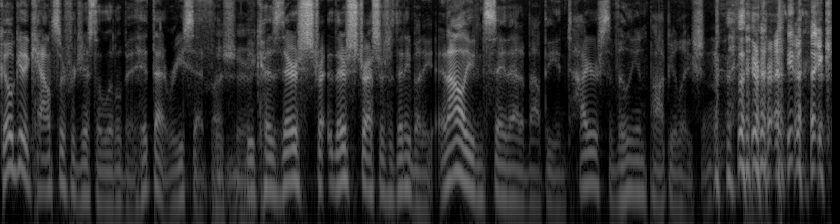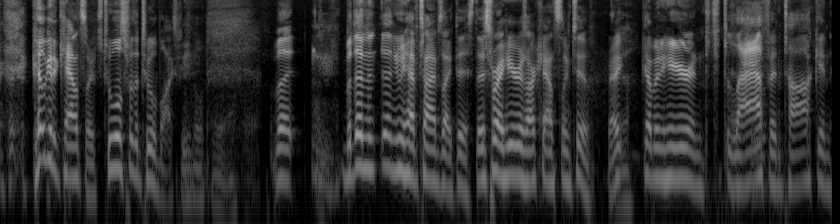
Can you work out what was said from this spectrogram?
go get a counselor for just a little bit. Hit that reset button sure. because there's stre- there's stressors with anybody. And i'll even say that about the entire civilian population right? Like go get a counselor. It's tools for the toolbox people. Yeah. but but then then we have times like this. This right here is our counseling too right? Yeah. come in here and t- laugh and talk and,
